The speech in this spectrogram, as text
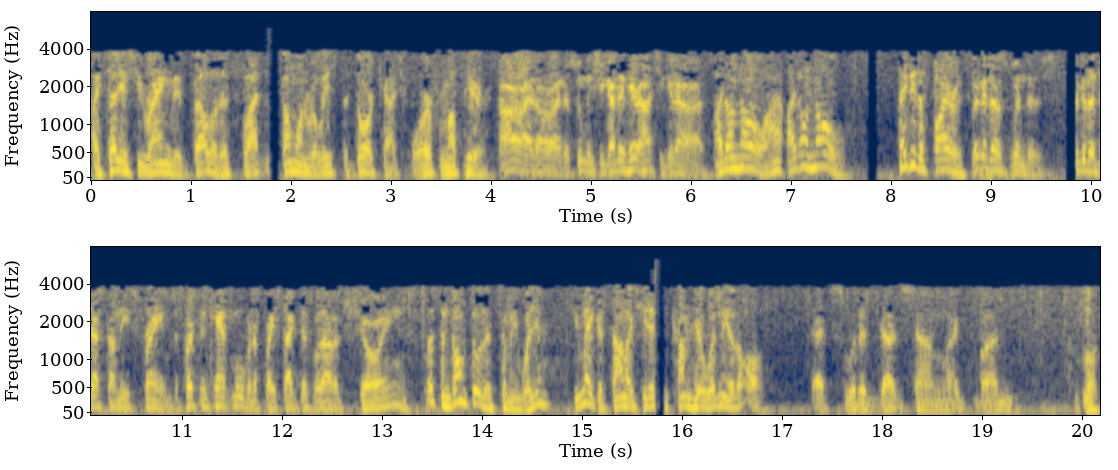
I tell you, she rang the bell of this flat, and someone released the door catch for her from up here. All right, all right. Assuming she got in here, how'd she get out? I don't know. I, I don't know. Maybe the fire is. Look at those windows. Look at the dust on these frames. A person can't move in a place like this without it showing. Listen, don't do this to me, will you? You make it sound like she didn't come here with me at all. That's what it does sound like, Bud. Look,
